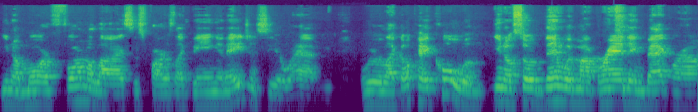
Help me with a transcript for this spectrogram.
you know, more formalized as far as like being an agency or what have you. We were like, okay, cool. Well, you know, so then with my branding background,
